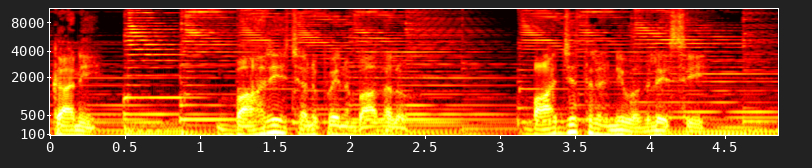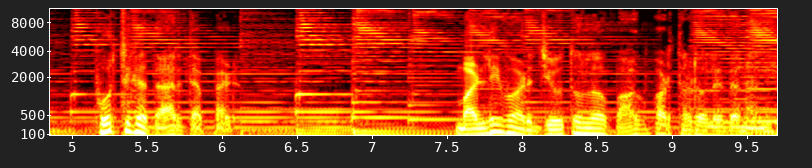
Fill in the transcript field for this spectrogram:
కాని భార్య చనిపోయిన బాధలో బాధ్యతలన్నీ వదిలేసి పూర్తిగా దారి తప్పాడు. మళ్ళీ వాడి జీవితంలో బాగుపడతాడో లేదోనని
